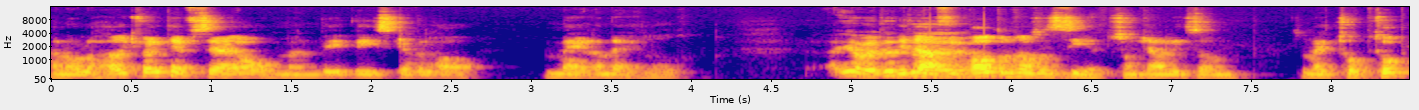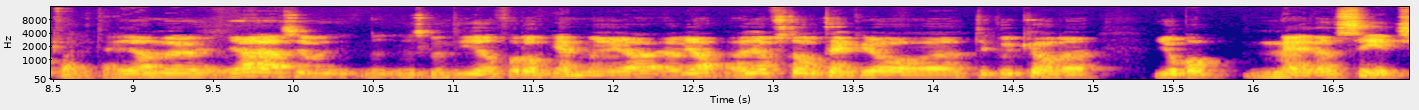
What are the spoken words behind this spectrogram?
Han håller hög kvalitet för Serie A, men vi, vi ska väl ha mer än det, eller hur? Jag vet Det inte. är därför vi pratar om sånt som Ziyech som kan liksom... Som är topp, topp kvalitet. Ja men, ja alltså nu ska vi inte för dem än men ja, ja, ja, jag förstår vad du tänker. Jag eh, tycker Ikone jobbar mer än Siege,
